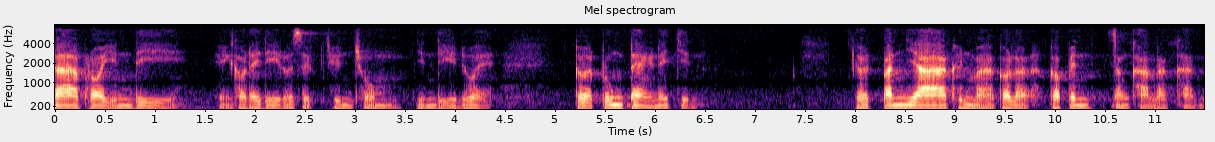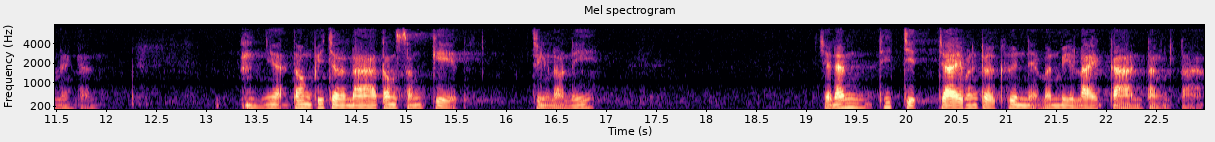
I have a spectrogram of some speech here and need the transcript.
ตาพลอยยินดี เห็นเขาได้ดีรู้สึกชื่นชมยินดีด้วย เกิดปรุงแต่งในจิต เกิดปัญญาขึ้นมาก็ละก็เป็นสังขารลักขันเหมือนกัน เนี่ยต้องพิจารณาต้องสังเกตสิ่งเหล่านี้ ฉะนั้นที่จิตใจมันเกิดขึ้นเนี่ยมันมีรายการต่าง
